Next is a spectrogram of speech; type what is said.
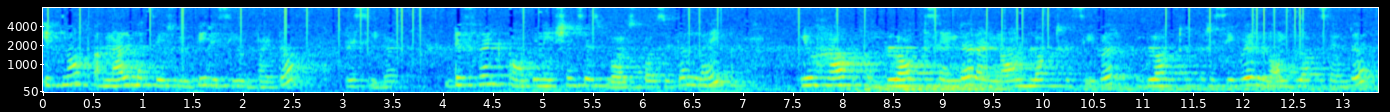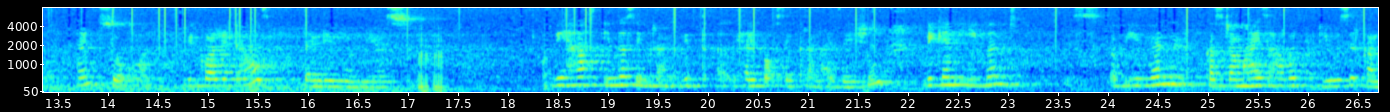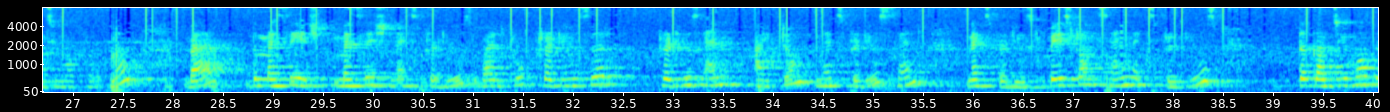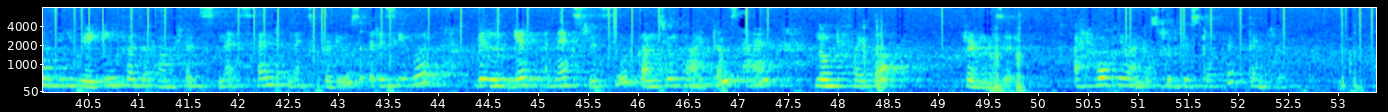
If not, a null message will be received by the receiver. Different combinations is possible like you have blocked sender and non-blocked receiver, blocked receiver, non-blocked sender and so on. We call it as rendezvous. We have in the synchron with help of synchronization, we can even even customize our producer consumer problem where the message message next produce while to producer produce an item next produce send next produce. Based on send next produce the consumer will be waiting for the functions next send next produce. Receiver will get next received consume the items and notify the producer. I hope you understood this topic. Thank you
